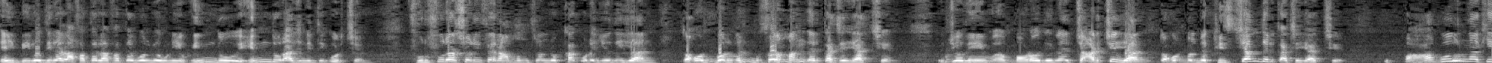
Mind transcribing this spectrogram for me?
এই বিরোধীরা লাফাতে লাফাতে বলবে উনি হিন্দু হিন্দু রাজনীতি করছেন। ফুরফুরা শরীফের আমন্ত্রণ রক্ষা করে যদি যান, তখন বলবেন মুসলমানদের কাছে যাচ্ছেন। যদি বড়দিনে চার্চে যান, তখন বলবে খ্রিস্টানদের কাছে যাচ্ছে। পাগল নাকি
